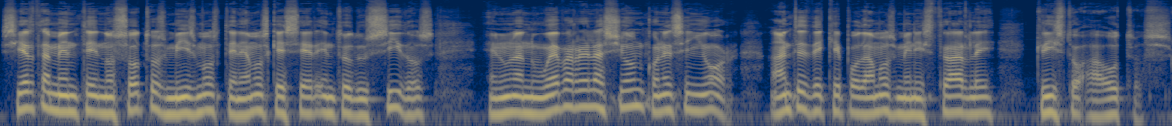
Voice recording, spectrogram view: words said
Ciertamente nosotros mismos tenemos que ser introducidos en una nueva relación con el Señor antes de que podamos ministrarle Cristo a otros.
